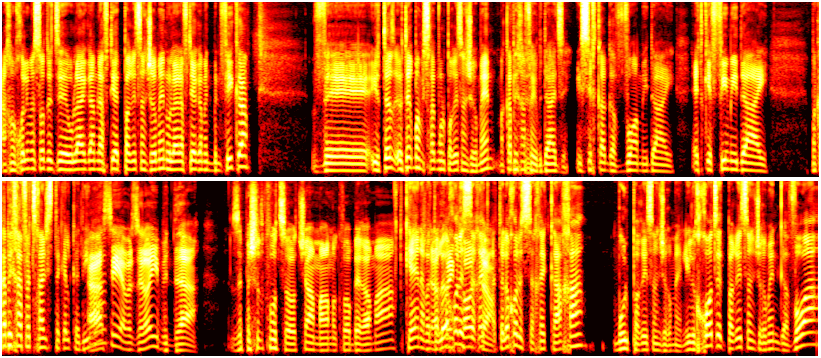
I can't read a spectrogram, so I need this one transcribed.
אנחנו יכולים לעשות את זה אולי גם להפתיע את פריס סן ג'רמן, אולי להפתיע גם את בנפיקה. ויותר יותר במשחק מול פריס סן ג'רמן, מכבי חיפה איבדה את זה. היא שיחקה גבוה מדי, התקפי מדי. מכבי חיפה צריכה להסתכל קדימה. אסי, אבל זה לא איבדה. זה פשוט קבוצות שאמרנו כבר ברמה... כן, אבל אתה לא, יכול לשחק. אתה לא יכול לשחק ככה מול פריס סן ג'רמן. ללחוץ את פריס סן ג'רמן גבוה,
